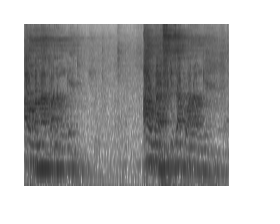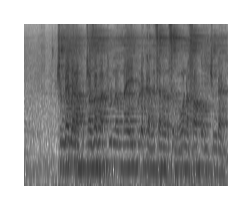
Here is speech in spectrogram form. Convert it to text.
au mama yako anaongea au marafiki zako wanaongea. Mchungaji anakutazama tu namna hii kule kanisani anasema unafaa kuwa mchungaji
